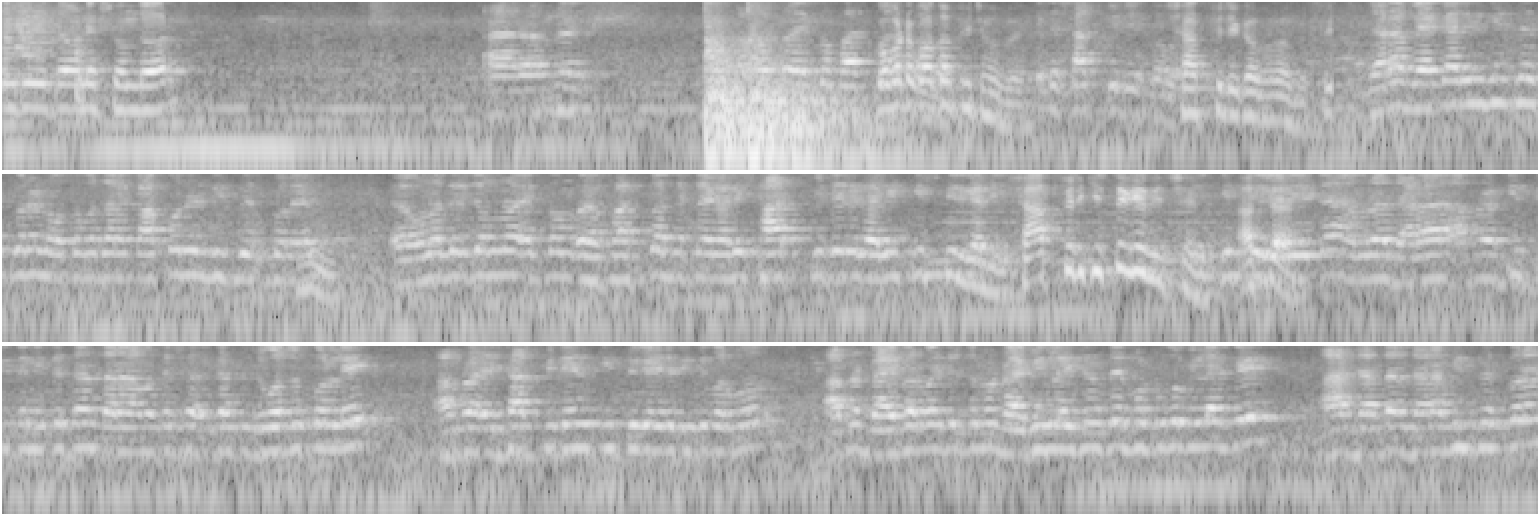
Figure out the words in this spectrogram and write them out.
ইঞ্জিনটা অনেক সুন্দর। আর আপনার কভারটা কত ফিট হবে? এটা ফিটের কভার হবে। যারা বেকারির বিজনেস করেন অথবা যারা কাপড়ের বিজনেস করেন ওনাদের জন্য একদম ফার্স্ট ক্লাস একটা গাড়ি সাত ফিটের গাড়ি কিস্তির গাড়ি। সাত ফিট কিস্তি দিয়ে দিচ্ছেন? কিস্তির আচ্ছা। গাড়ি এটা আমরা যারা আপনারা কিস্তিতে নিতে চান তারা আমাদের কাছে যোগাযোগ করলে আমরা এই সাত ফিটের কিস্তির গাড়িটা দিতে পারব। আপনার ড্রাইভার ভাইদের জন্য ড্রাইভিং লাইসেন্সের ফটোকপি লাগবে। আর যারা যারা বিজনেস করেন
